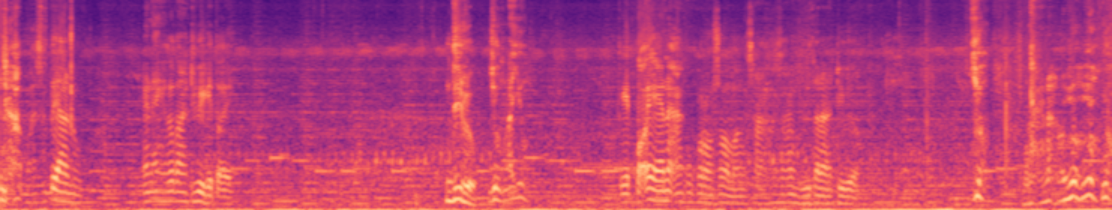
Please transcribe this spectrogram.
Nah, maksudnya anu. Enak yang kota dhewe ketoke. Endi lho? Yo ayo. Ketoke enak aku krasa mangsa sang duwe tanah dhewe. Yo, Ora enak yo yo yo.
